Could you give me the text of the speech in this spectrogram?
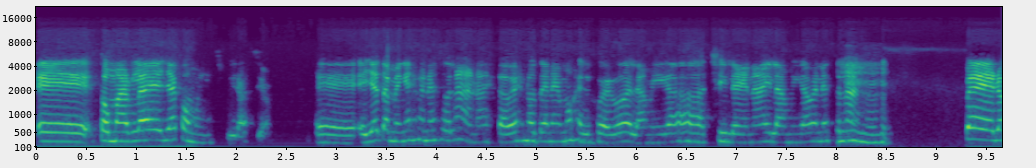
eh, tomarla a ella como inspiración. Ella también es venezolana, esta vez no tenemos el juego de la amiga chilena y la amiga venezolana. Pero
